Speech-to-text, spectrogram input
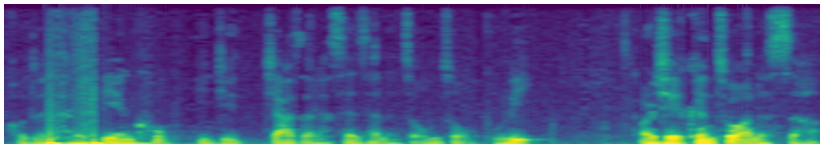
和对他的边控以及加在他身上的种种不利。而且更重要的是啊，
